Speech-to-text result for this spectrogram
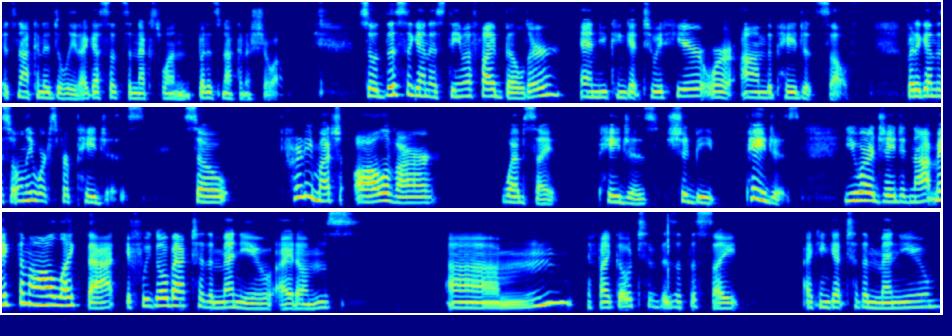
it's not going to delete. I guess that's the next one, but it's not going to show up. So this again is Themify Builder and you can get to it here or on the page itself. But again, this only works for pages. So pretty much all of our website pages should be pages. URJ did not make them all like that. If we go back to the menu items, um, if I go to visit the site, I can get to the menu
